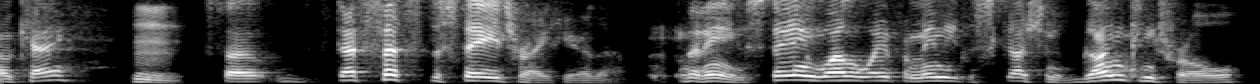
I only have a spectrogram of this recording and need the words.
Okay. Hmm. So that sets the stage right here, though. But anyway, staying well away from any discussion of gun control,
